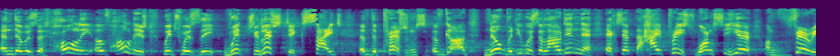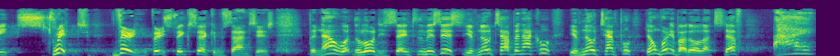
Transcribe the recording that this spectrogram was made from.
And there was a holy of holies, which was the ritualistic site of the presence of God. Nobody was allowed in there except the high priest once a year on very strict, very, very strict circumstances. But now what the Lord is saying to them is this, you have no tabernacle, you have no temple, don't worry about all that stuff. I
